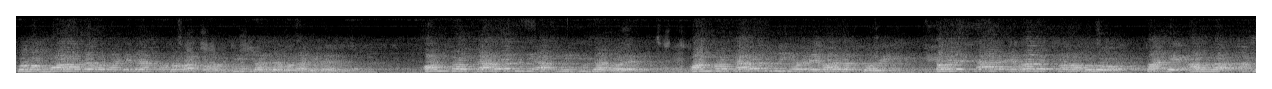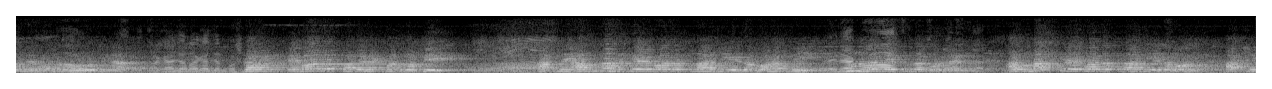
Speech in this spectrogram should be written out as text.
কোন মরা দেবতাকে দেন অথবা কোন জিন্দার দেবতাকে দেন, অন্য কারও যদি আপনি পূজা করেন, অন্য কারও যদি কেউ এবাদত করে তাহলে যার এবাদত করা হলো? তাকে আল্লাহর আসনে বসানো হলো কিনা? কারণ এবাদত পাবেন একমাত্র কে? আপনি আল্লাহকে এবাদত না দিয়ে যখন আপনি পূজা করবেন আল্লাহকে এবাদত না দিয়ে যখন আপনি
